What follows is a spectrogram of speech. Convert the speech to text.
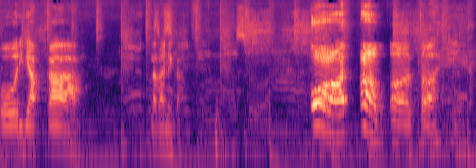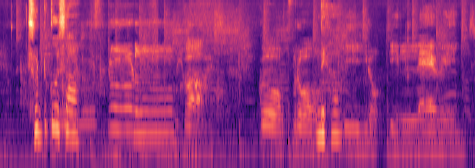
और ये आपका लगाने का। और अब आता है। छुटकू सा। दिखाओ। Hero 11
